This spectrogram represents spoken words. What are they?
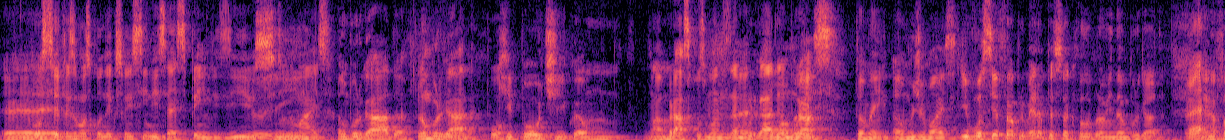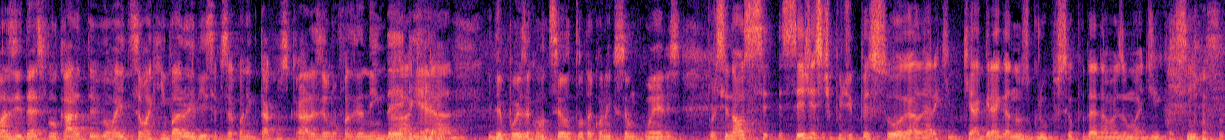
É, E você fez umas conexões sinistras, SP Invisível e tudo mais. Hamburgada. Hamburgada, pô. Que, pô, o Tico é um... Um abraço pros manos da Hamburgada, um eu amo abraço. Também, amo demais. E você foi a primeira pessoa que falou pra mim da hamburgada. É? Eu não fazia ideia, você falou, cara, teve uma edição aqui em Barueri, você precisa conectar com os caras, e eu não fazia nem ideia Ah, quem que era. irado. E depois aconteceu toda a conexão com eles. Por sinal, se- seja esse tipo de pessoa, galera, que, que agrega nos grupos. Se eu puder dar mais uma dica, assim. Nossa,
